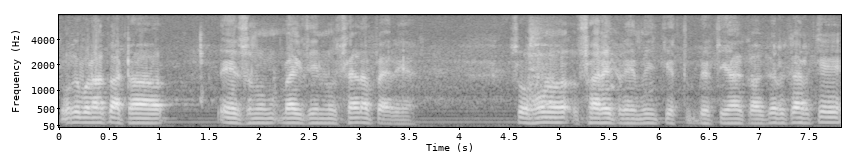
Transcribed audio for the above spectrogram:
ਕਿਉਂਕਿ ਬੜਾ ਘਾਟਾ ਇਸ ਨੂੰ ਮੈਗਜ਼ੀਨ ਨੂੰ ਸਹਿਣਾ ਪੈ ਰਿਹਾ। ਸੋ ਹੁਣ ਸਾਰੇ ਪ੍ਰੇਮੀ ਚਿੱਤ ਬਿਰਤੀਆਂ ਕਾਗਰ ਕਰਕੇ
